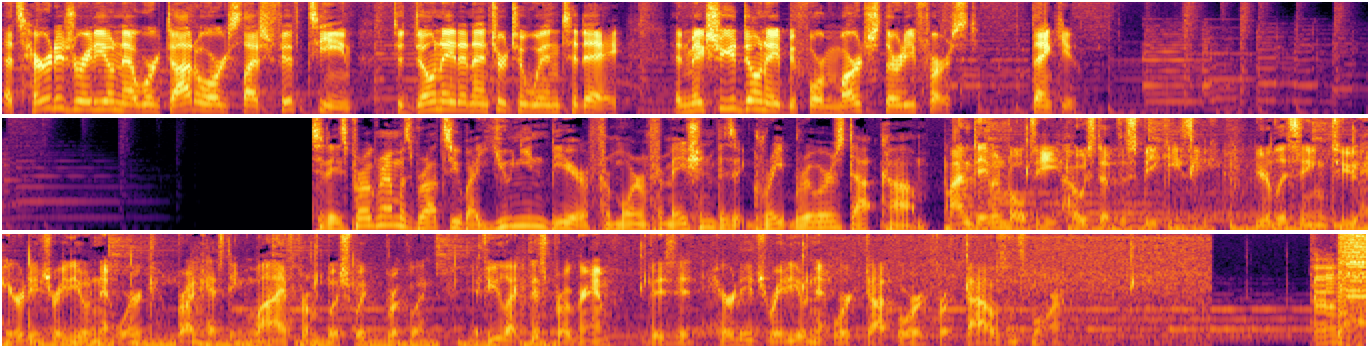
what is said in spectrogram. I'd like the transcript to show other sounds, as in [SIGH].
That's heritageradionetwork.org slash 15 to donate and enter to win today. And make sure you donate before March 31st. Thank you. Today's program was brought to you by Union Beer. For more information, visit greatbrewers.com. I'm Damon Boelte, host of The Speakeasy. You're listening to Heritage Radio Network, broadcasting live from Bushwick, Brooklyn. If you like this program, visit heritageradionetwork.org for thousands more. Thank you.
